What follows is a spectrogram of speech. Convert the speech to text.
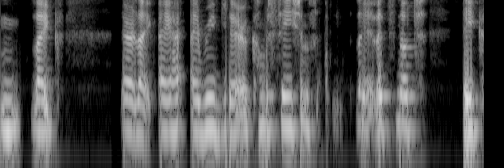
Mm, like like I I read their conversations. Like, let's not take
